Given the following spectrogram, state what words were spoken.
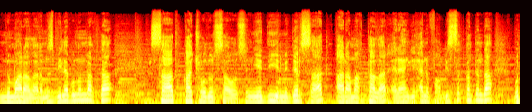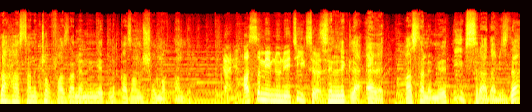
numaralarımız bile bulunmakta. Saat kaç olursa olsun 7-24 saat aramaktalar. Herhangi en ufak bir sıkıntında bu da hastanın çok fazla memnuniyetini kazanmış olmaktandır. Yani hasta memnuniyeti ilk sırada. Kesinlikle evet. Hasta memnuniyeti ilk sırada bizde.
